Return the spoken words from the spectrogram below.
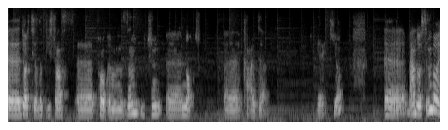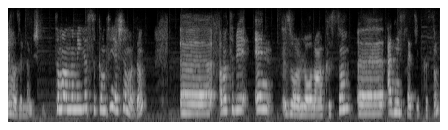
E, 4 yıllık lisans e, programınızın bütün e, not e, kaydı gerekiyor. E, ben dosyamı böyle hazırlamıştım. Tam anlamıyla sıkıntı yaşamadım. Ee, ama tabii en zorlu olan kısım e, administratif kısım.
